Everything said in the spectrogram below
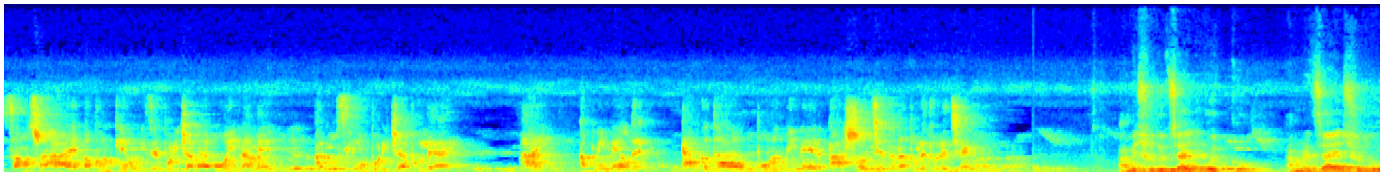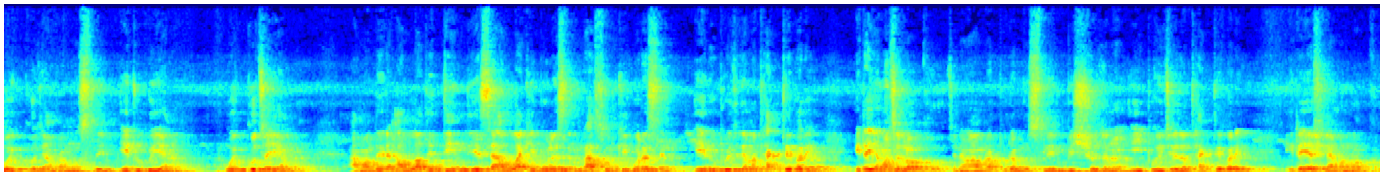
সমস্যা হয়, এখন কেউ নিজের পরিচয় নেয় ওই নামে আর মুসলিম পরিচয় ভুলে আয়। আপনি এক কথায় পুরো দিনের আসল চেতনা তুলে ধরেছেন। আমি শুধু চাই ঐক্য। আমরা চাই শুধু ঐক্য যে আমরা মুসলিম, এটুকুই আনা ঐক্য চাই আমরা। আমাদের আল্লাহ যে দিন দিয়েছে, আল্লাহ কি বলেছেন? রাসুল কি বলেছেন? এর উপরে যদি আমরা থাকতে পারি এটাই আমার লক্ষ্য, যেন আমরা পুরো মুসলিম বিশ্ব যেন এই পরিচয় যেন থাকতে পারি, এটাই আসলে আমার লক্ষ্য।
